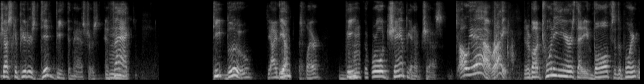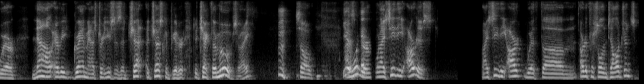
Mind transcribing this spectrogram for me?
chess computers did beat the masters. In mm. fact, Deep Blue, the IBM yeah. chess player, beat mm-hmm. the world champion of chess. Oh yeah, right. In about 20 years, that evolved to the point where now every grandmaster uses a, a chess computer to check their moves, right? Hmm. So yes, I wonder when I see the artist, I see the art with um, artificial intelligence.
